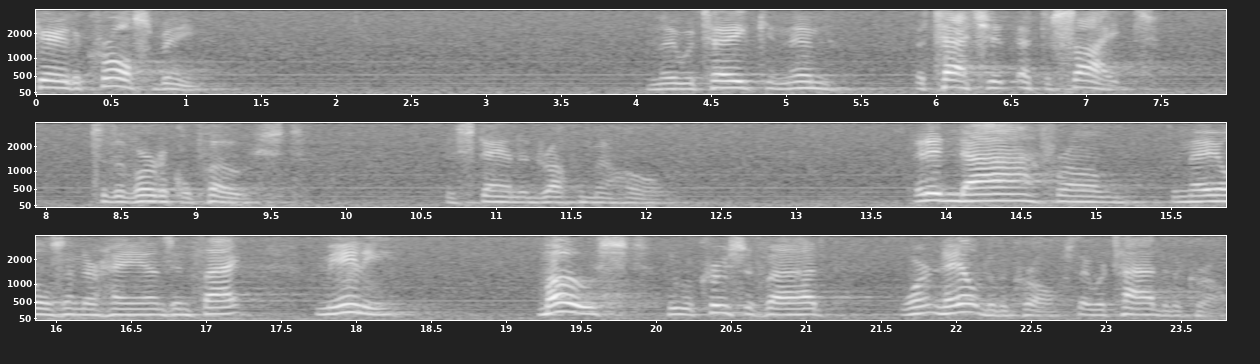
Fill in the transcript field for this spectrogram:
carry the crossbeam. And they would take and then attach it at the site to the vertical post and stand and drop them in a hole. They didn't die from the nails in their hands. In fact, many, most who were crucified weren't nailed to the cross. They were tied to the cross.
